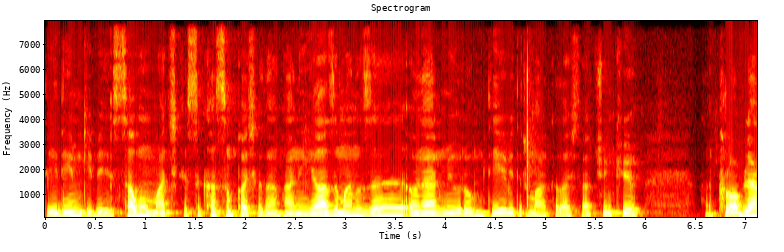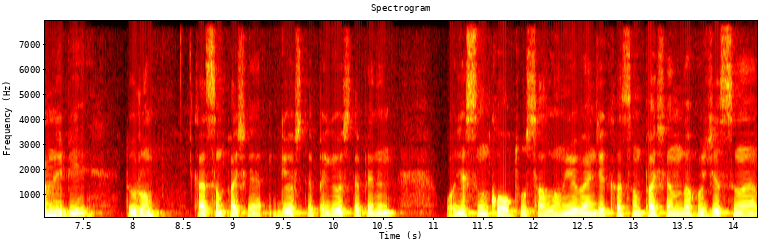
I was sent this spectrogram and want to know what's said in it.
dediğim gibi savunma açıkçası Kasımpaşa'dan hani yazmanızı önermiyorum diyebilirim arkadaşlar. Çünkü problemli bir durum. Kasımpaşa Göztepe. Göztepe'nin hocasının koltuğu sallanıyor. Bence Kasımpaşa'nın da hocasına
